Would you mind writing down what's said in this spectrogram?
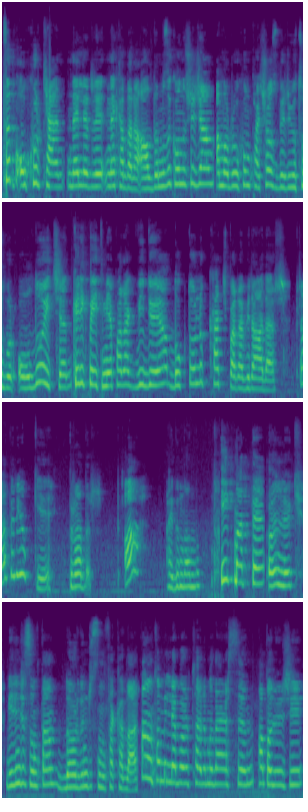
Tıp okurken neleri ne kadara aldığımızı konuşacağım. Ama ruhum paçoz bir YouTuber olduğu için clickbait'imi yaparak videoya doktorluk kaç para birader? Birader yok ki. Brother. Ah! Aydınlandım. İlk madde önlük. Birinci sınıftan dördüncü sınıfa kadar. Anatomi laboratuvarı mı dersin? Patoloji,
